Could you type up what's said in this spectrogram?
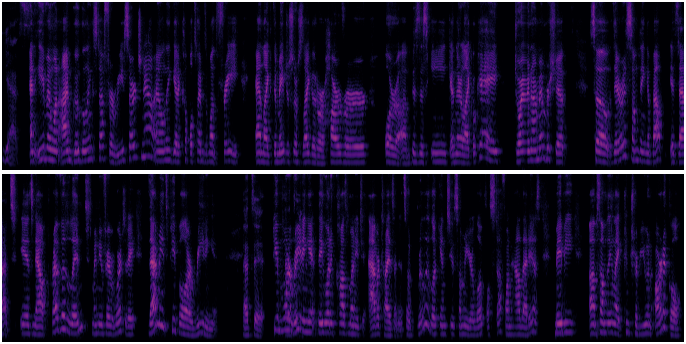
Yes. And even when I'm Googling stuff for research now, I only get a couple times a month free. And like the major sources I go to are Harvard or um, Business Inc. And they're like, okay, join our membership. So there is something about if that is now prevalent, my new favorite word today, that means people are reading it. That's it. People weren't reading it, they wouldn't cost money to advertise on it. So really look into some of your local stuff on how that is. Maybe um, something like contribute an article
